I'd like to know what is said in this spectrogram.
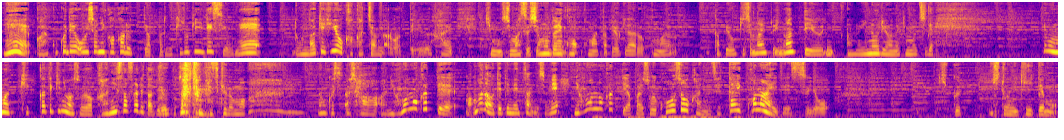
ね、外国でお医者にかかるってやっぱドキドキですよね。どんだけ費用かかっちゃうんだろうっていう、はい、気もしますし本当に困った病気だろう困った病気じゃないといいなっていうあの祈るような気持ちで。でもまあ結果的にはそれは蚊に刺されたということだったんですけども、なんかさあ日本の蚊って、ままだ開けて寝てたんですよね。日本の蚊ってやっぱりそういう構造蚊には絶対来ないですよ。聞く人に聞いても。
